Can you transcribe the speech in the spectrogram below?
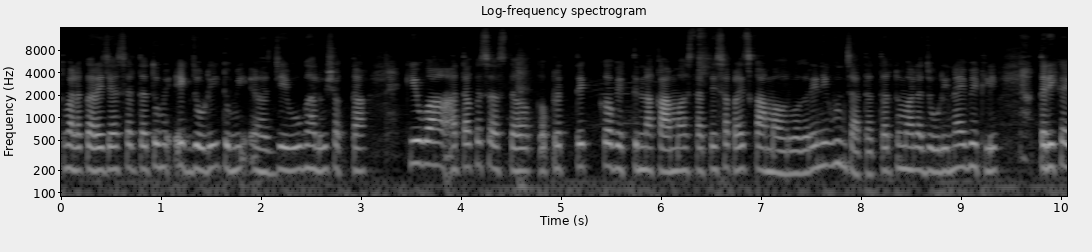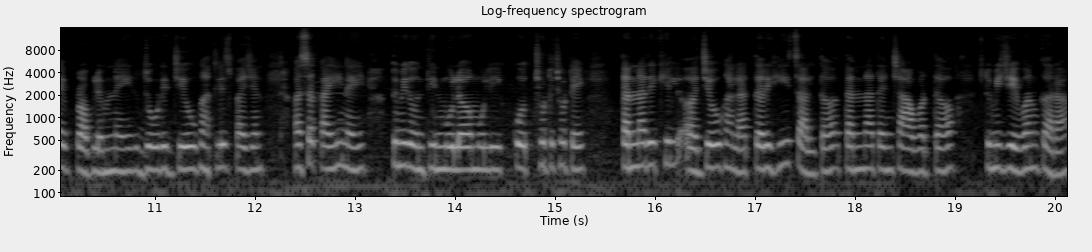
तुम्हाला करायची असेल तर तुम्ही एक जोडी तुम्ही जेवू घालू शकता. किंवा आता कसं असतं क प्रत्येक व्यक्तींना कामं असतात ते सकाळीच कामावर वगैरे निघून जातात. तर तुम्हाला जोडी नाही भेटली तरी काही प्रॉब्लेम नाही. जोडी जेवू घातलीच पाहिजे. असं काही नाही. तुम्ही दोन तीन मुलं मुली को छोटे छोटे त्यांना देखील जेव जेवू घाला तरीही चालतं. त्यांना त्यांच्या आवडतं तुम्ही जेवण करा.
